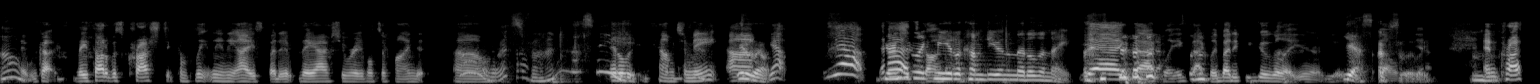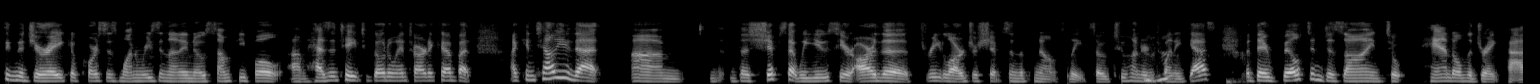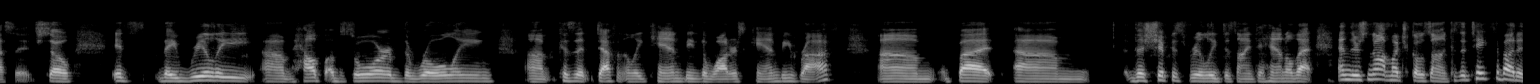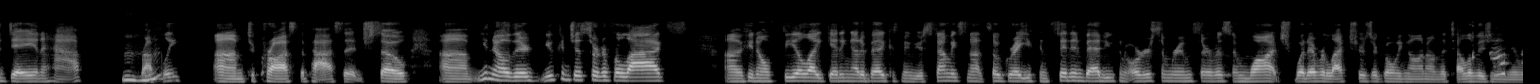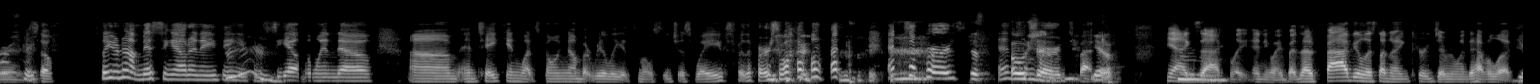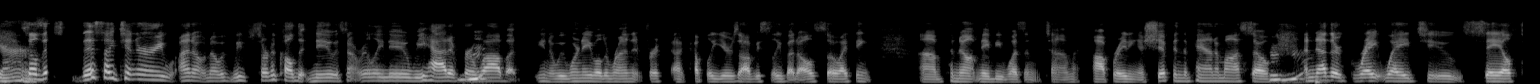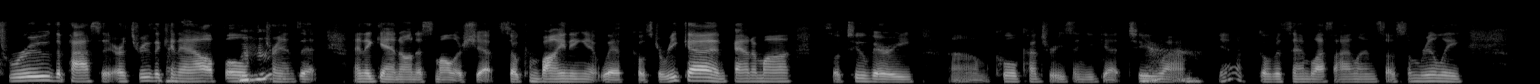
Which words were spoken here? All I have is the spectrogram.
Oh. It got, they thought it was crushed completely in the ice, but it, they actually were able to find it um, oh, that's fun. That's neat. It'll come to me. Um, yeah. Yeah. If you're like me, it'll come to you in the middle of the night. yeah, exactly. Exactly. But if you Google it, you're, you're yes, absolutely. Yeah. Mm-hmm. And crossing the Drake, of course, is one reason that I know some people um, hesitate to go to Antarctica. But I can tell you that um, the ships that we use here are the three larger ships in the Ponant fleet, so 220 mm-hmm. guests, but they're built and designed to handle the Drake Passage. So it's they really um, help absorb the rolling because um, it definitely can be the waters can be rough, um, but um, the ship is really designed to handle that. And there's not much goes on because it takes about a day and a half, mm-hmm. roughly. Um, to cross the passage. So, um, you know, there you can just sort of relax, uh, if you don't feel like getting out of bed because maybe your stomach's not so great, you can sit in bed, you can order some room service and watch whatever lectures are going on on the television in your room. So so you're not missing out on anything. Mm. You can mm. see out the window um, and take in what's going on, but really it's mostly just waves for the first while and some birds just and ocean. some birds. But yep. yeah, mm. exactly. Anyway, but that's fabulous, and I encourage everyone to have a look. Yeah. So this this itinerary, I don't know, we've sort of called it new. It's not really new. We had it for mm-hmm. a while, but you know, we weren't able to run it for a couple of years, obviously. But also, I think um, maybe wasn't um, operating a ship in the Panama. So mm-hmm. another great way to sail through the passage or through the canal, full mm-hmm. transit, and again on a smaller ship. So combining it with Costa Rica and Panama, so two very um, cool countries, and you get to yeah. Uh, yeah go to San Blas Island. So some really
